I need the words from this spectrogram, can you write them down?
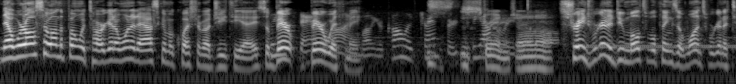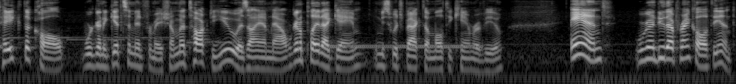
Now we're also on the phone with Target. I wanted to ask him a question about GTA, so Please bear bear with me. While your call is transferred this to the strange. I don't know. Strange. We're gonna do multiple things at once. We're gonna take the call. We're gonna get some information. I'm gonna talk to you as I am now. We're gonna play that game. Let me switch back to multi-camera view, and we're gonna do that prank call at the end.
